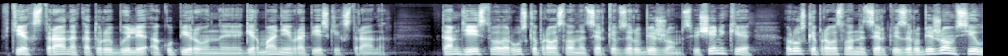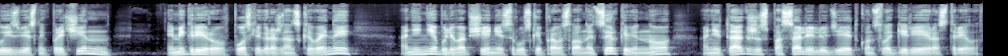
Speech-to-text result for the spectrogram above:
в тех странах, которые были оккупированы Германией европейских странах. Там действовала Русская Православная Церковь за рубежом. Священники Русской Православной Церкви за рубежом в силу известных причин, эмигрировав после гражданской войны, они не были в общении с Русской Православной Церковью, но они также спасали людей от концлагерей и расстрелов.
